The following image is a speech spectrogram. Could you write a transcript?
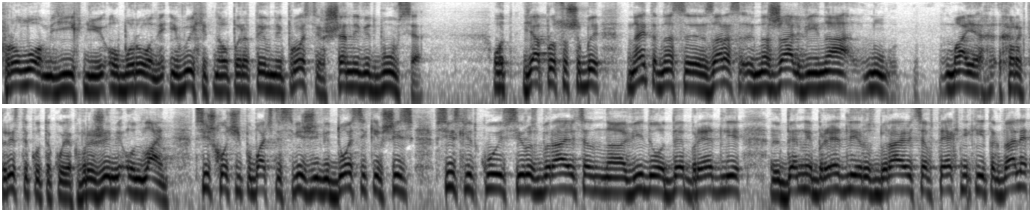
пролом їхньої оборони і вихід на оперативний простір ще не відбувся. От я просто, щоб знаєте, в нас е, зараз, е, на жаль, війна, ну має характеристику таку, як в режимі онлайн. Всі ж хочуть побачити свіжі відосики, всі, всі слідкують, всі розбираються на відео, де Бредлі, де не Бредлі, розбираються в техніці і так далі.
